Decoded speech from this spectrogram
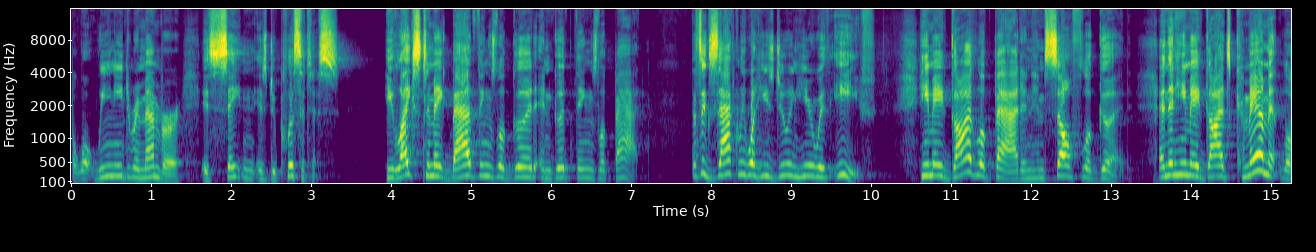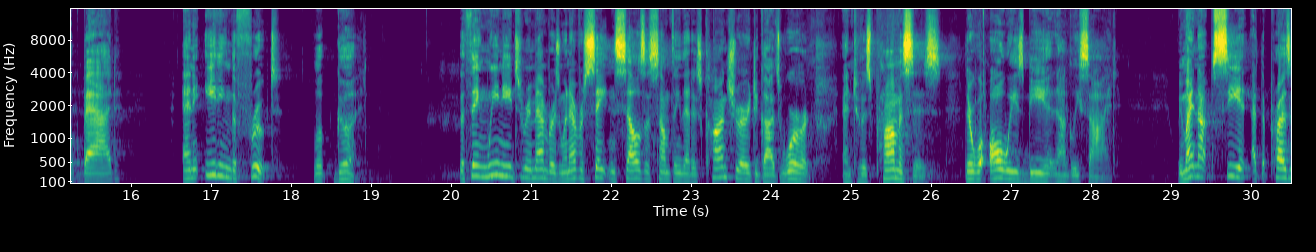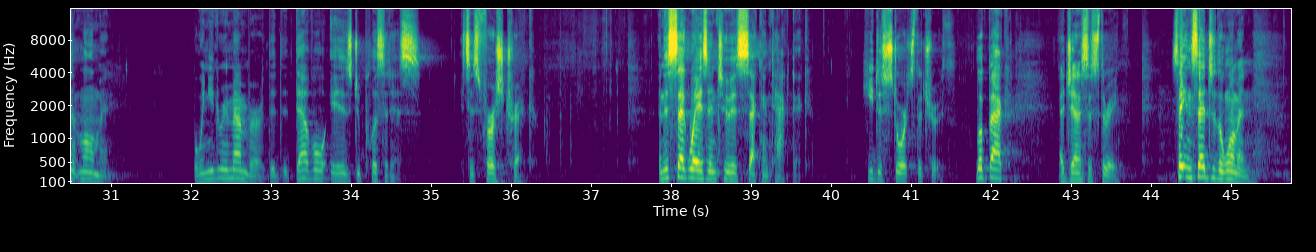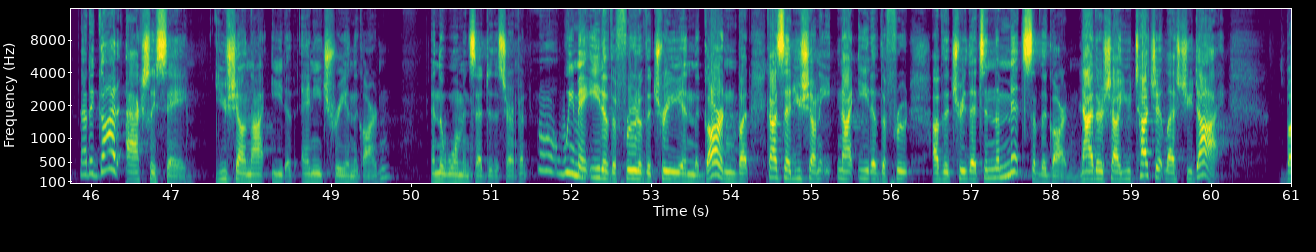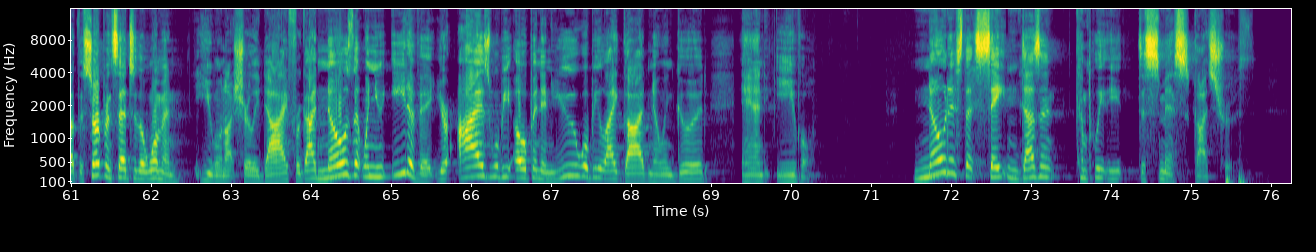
But what we need to remember is Satan is duplicitous. He likes to make bad things look good and good things look bad. That's exactly what he's doing here with Eve. He made God look bad and himself look good. And then he made God's commandment look bad and eating the fruit look good. The thing we need to remember is whenever Satan sells us something that is contrary to God's word and to his promises, there will always be an ugly side. We might not see it at the present moment, but we need to remember that the devil is duplicitous. It's his first trick. And this segues into his second tactic he distorts the truth. Look back at Genesis 3. Satan said to the woman, Now, did God actually say, You shall not eat of any tree in the garden? And the woman said to the serpent, oh, We may eat of the fruit of the tree in the garden, but God said, You shall not eat of the fruit of the tree that's in the midst of the garden, neither shall you touch it, lest you die. But the serpent said to the woman, You will not surely die, for God knows that when you eat of it, your eyes will be opened, and you will be like God, knowing good and evil. Notice that Satan doesn't completely dismiss God's truth.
